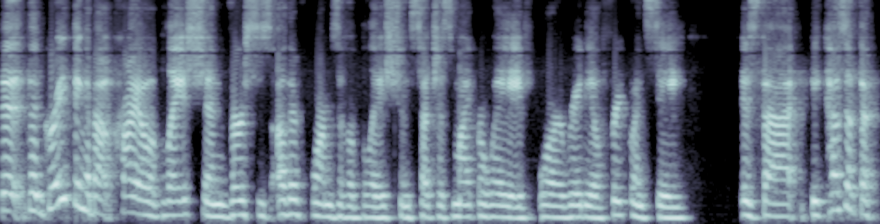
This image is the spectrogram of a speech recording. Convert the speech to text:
the, the great thing about cryoablation versus other forms of ablation, such as microwave or radio frequency, is that because of the,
